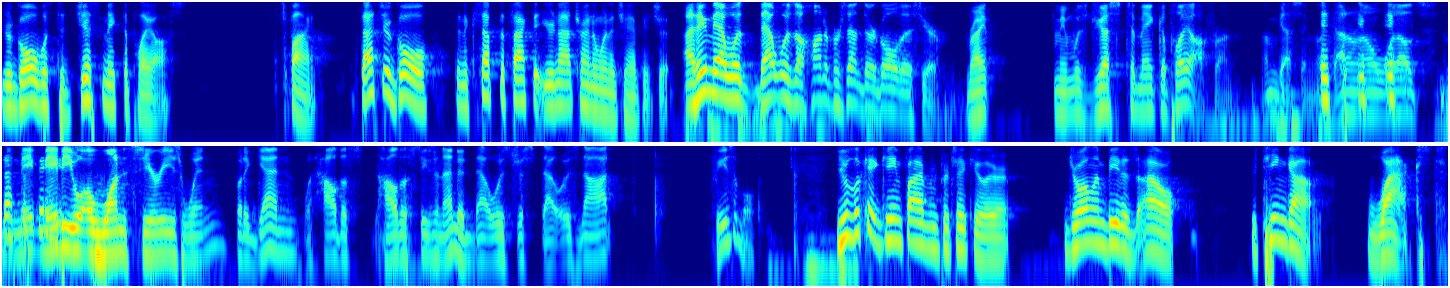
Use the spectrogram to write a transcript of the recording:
your goal was to just make the playoffs. It's fine. If that's your goal, then accept the fact that you're not trying to win a championship. I think that was that was hundred percent their goal this year, right? I mean, was just to make a playoff run. I'm guessing. Like, I don't if- know what if- else. I mean, may, maybe a one series win, but again, with how this how the season ended, that was just that was not feasible. You look at game five in particular, Joel Embiid is out. Your team got waxed.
